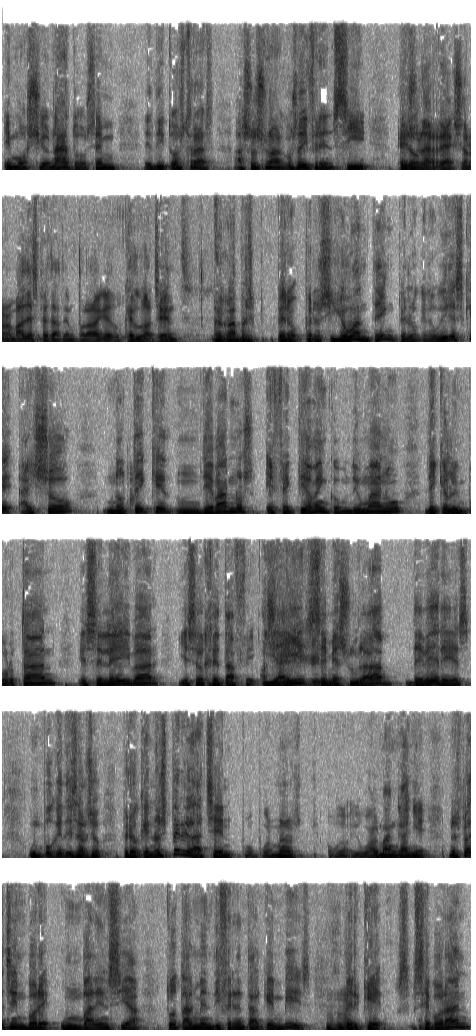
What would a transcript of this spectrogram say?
emocionat o sem eh, dit, ostres, això és una cosa diferent. Sí, Però... És una reacció normal després de la temporada que, du- que du la gent. Però, clar, però, però, però si jo ho entenc, però el que vull dir és que això no té que mm, llevar-nos, efectivament, com diu Manu, de que lo important és l'Eibar i és el Getafe. Ah, I sí? ahí se mesurarà de veres un poquet de salvació, però que no és per la gent, o almenys, o igual m'enganye, no és gent veure un València totalment diferent al que hem vist, Mhm. perquè se veuran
